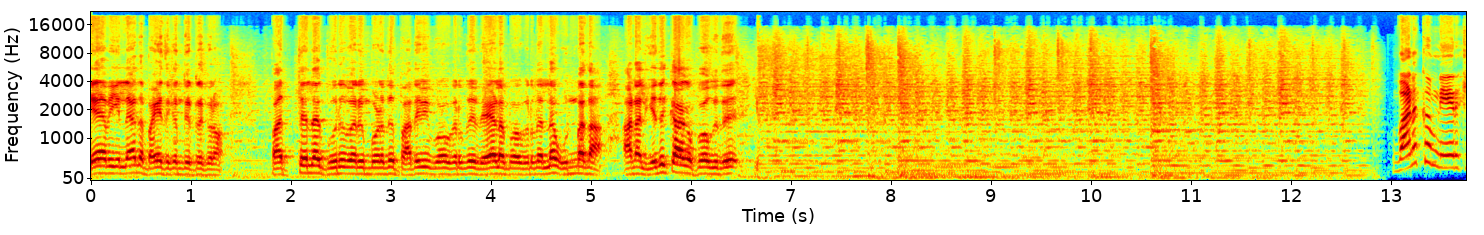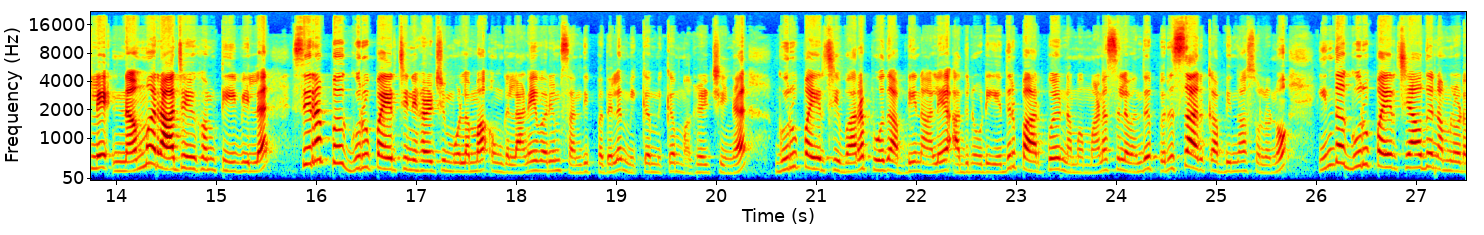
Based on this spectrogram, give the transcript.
தேவையில்லாத பயத்துக்கு வந்துட்டு இருக்கிறோம். பத்தில் குரு வரும் பொழுது பதவி போகிறது வேலை போகிறது எல்லாம் உண்மைதான். ஆனால் எதுக்காக போகுது? வணக்கம் நேர்களே நம்ம ராஜயுகம் டிவியில் சிறப்பு குரு பயிற்சி நிகழ்ச்சி மூலமா உங்கள் அனைவரையும் சந்திப்பதில் மிக்க மிக்க மகிழ்ச்சிங்க. குரு பயிற்சி வரப்போகுது அப்படின்னாலே அதனுடைய எதிர்பார்ப்பு நம்ம மனசுல வந்து பெருசா இருக்கு அப்படின்னு தான் சொல்லணும். இந்த குரு பயிற்சியாவது நம்மளோட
